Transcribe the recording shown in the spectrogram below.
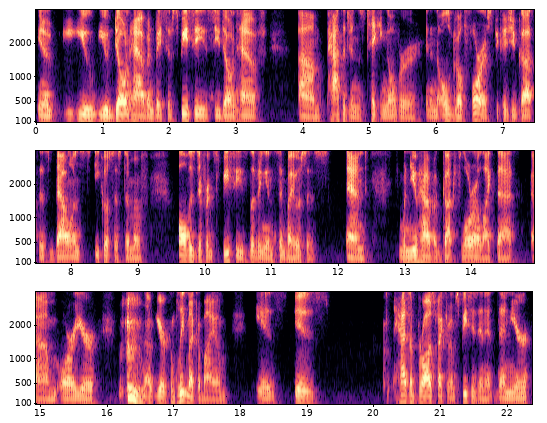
you know, you you don't have invasive species. You don't have um, pathogens taking over in an old growth forest because you've got this balanced ecosystem of all these different species living in symbiosis. And when you have a gut flora like that, um, or your your complete microbiome is is has a broad spectrum of species in it, then you're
